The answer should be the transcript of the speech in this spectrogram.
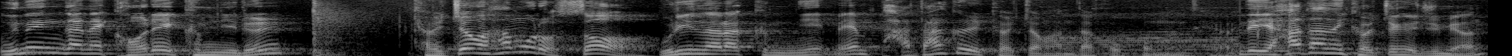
은행 간의 거래 금리를 결정함으로써 우리나라 금리 맨 바닥을 결정한다고 보면 돼요. 근데 이 하단을 결정해주면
